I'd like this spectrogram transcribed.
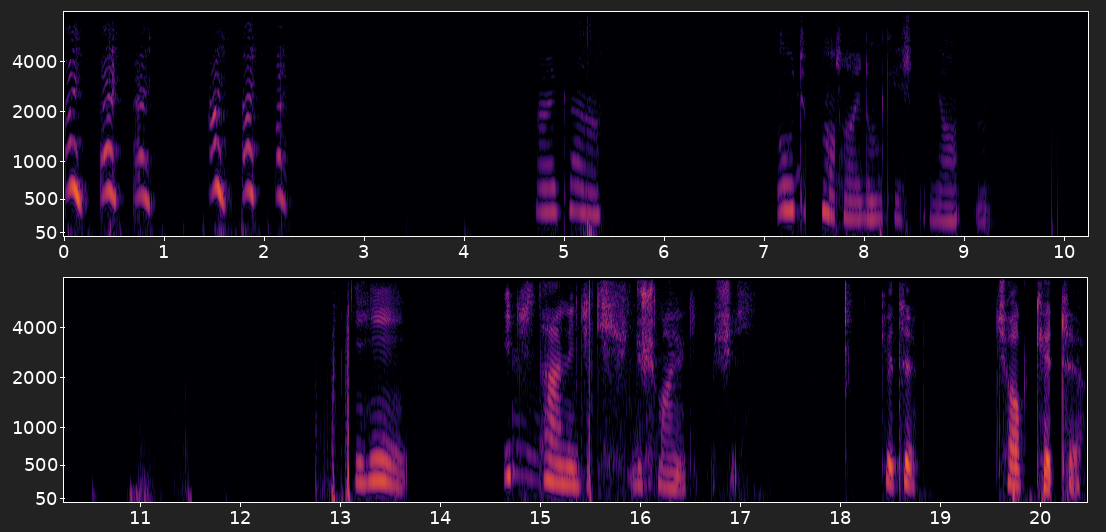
Ay, ay, ay. Ay, ay, ay. Harika. Uçmasaydım keşke ya. Hihi. Üç tanecik düşman yok etmişiz. Kötü. Çok kötü.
